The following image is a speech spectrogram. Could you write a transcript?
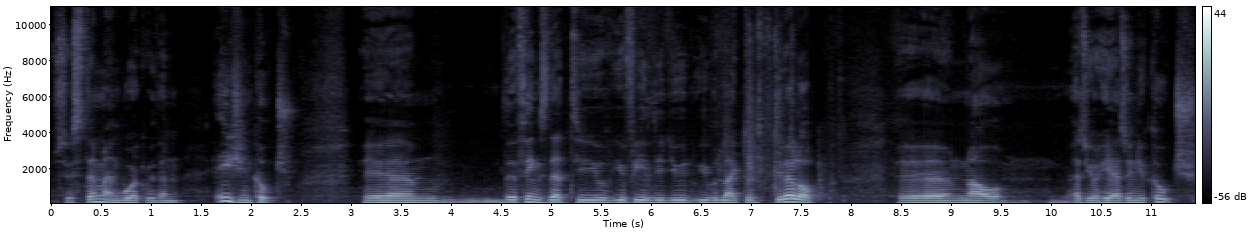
system and work with an Asian coach. Um, the things that you, you feel that you, you would like to develop uh, now as you're here as a new coach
